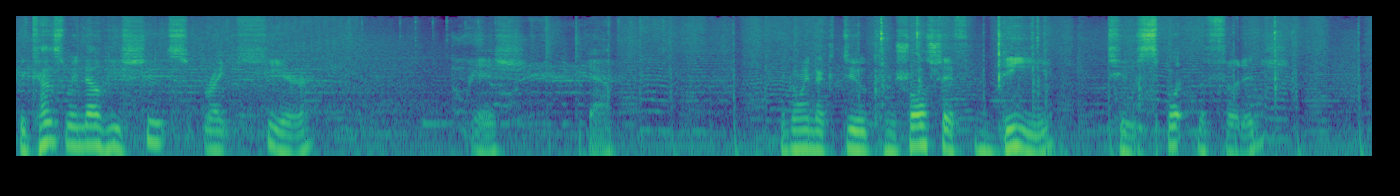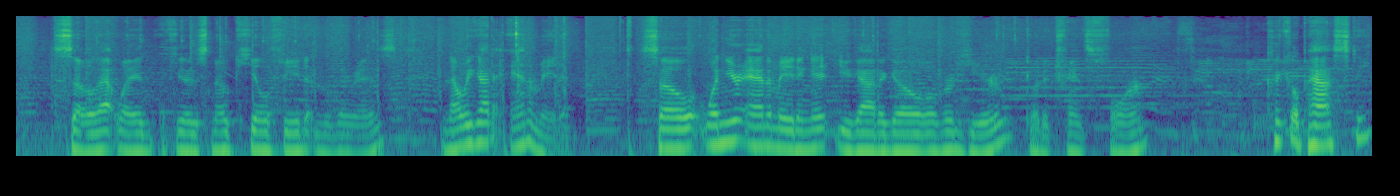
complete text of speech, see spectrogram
because we know he shoots right here, ish, yeah, we're going to do Control Shift D to split the footage. So that way like, there's no kill feed and then there is. Now we got to animate it. So when you're animating it, you got to go over here, go to Transform, click Opacity,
